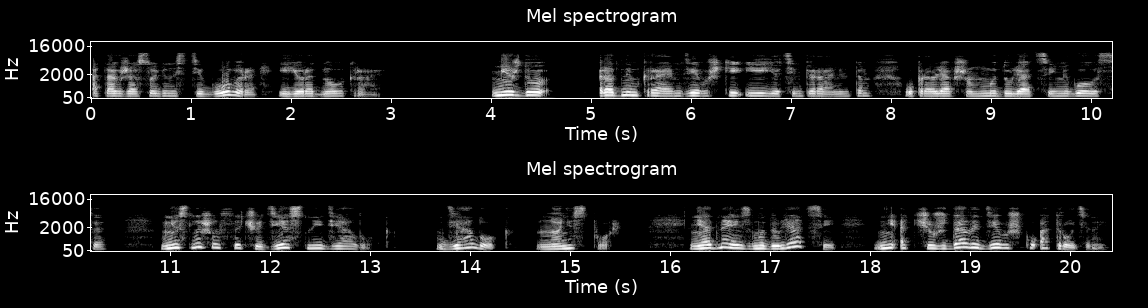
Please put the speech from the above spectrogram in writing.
а также особенности говора ее родного края. Между родным краем девушки и ее темпераментом, управлявшим модуляциями голоса, мне слышался чудесный диалог. Диалог, но не спор. Ни одна из модуляций не отчуждала девушку от родины.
